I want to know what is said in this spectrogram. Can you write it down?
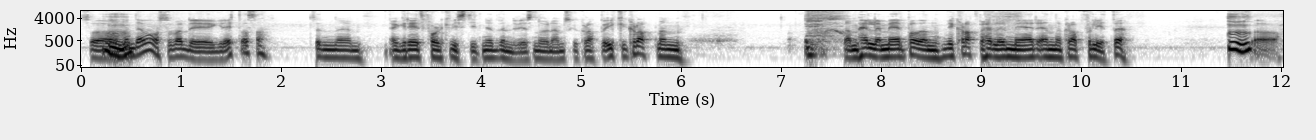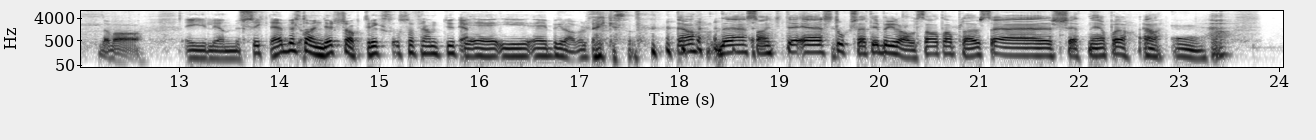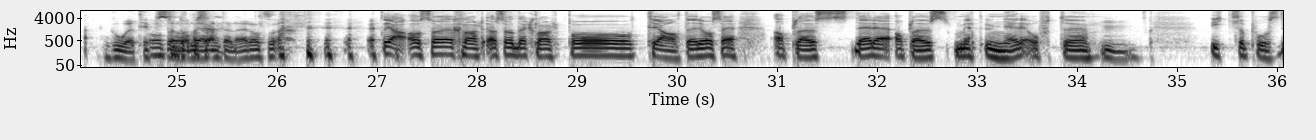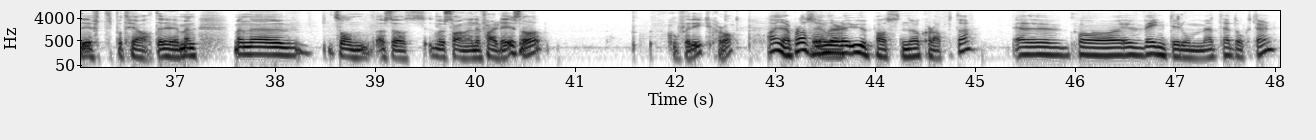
Så, Men det var også veldig greit, altså. Sånn, eh, ja, greit, Folk visste ikke nødvendigvis når de skulle klappe og ikke klappe, men de heller mer på den. Vi klapper heller mer enn å klappe for lite. Så det var alien-musikk. Det er bestandig et sjakktriks, så fremt du ikke er i ei begravelse. Ikke sant? Ja, det er sant. Det er stort sett i begravelser at applaus er sett ned på, ja. ja. Gode tips Og leventer der, altså. Ja, og så er klart, altså det er klart på teater også er applaus Der er applaus midt under er ofte ikke så positivt på teater. Men, men eh, sånn, altså, når sangen er ferdig, så hvorfor ikke klapp? Andre plasser der det er upassende å klappe, da? På venterommet til doktoren?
